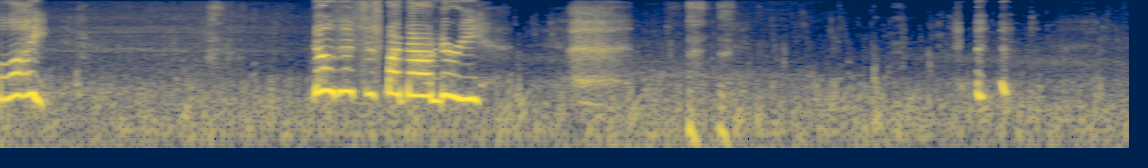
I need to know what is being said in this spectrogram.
The light. No, that's just my boundary.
